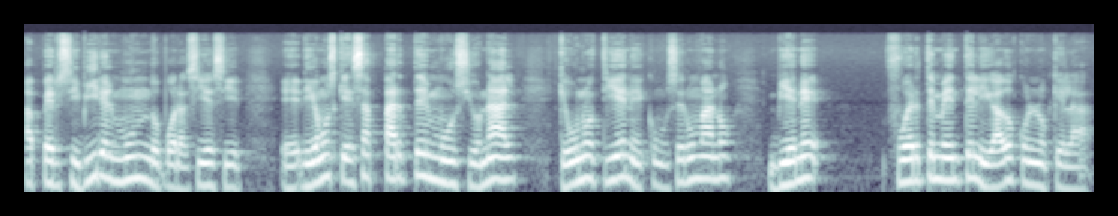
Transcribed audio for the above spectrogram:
a percibir el mundo, por así decir. Eh, digamos que esa parte emocional que uno tiene como ser humano viene fuertemente ligado con lo que la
